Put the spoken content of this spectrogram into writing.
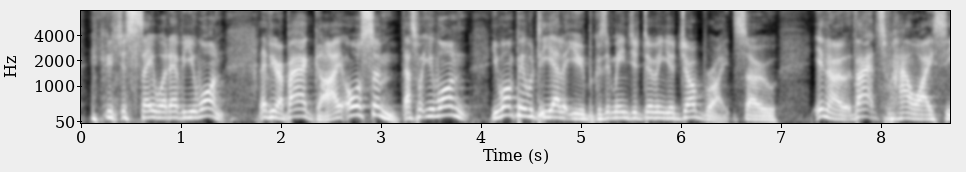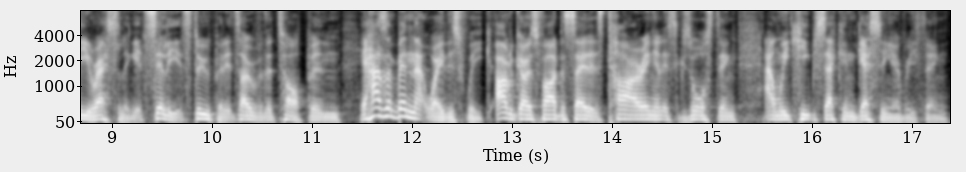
you can just say whatever you want. And if you're a bad guy, awesome. That's what you want. You want people to yell at you because it means you're doing your job right. So you know, that's how I see wrestling. It's silly, it's stupid, it's over the top, and it hasn't been that way this week. I would go as far to say that it's tiring and it's exhausting, and we keep second guessing everything.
